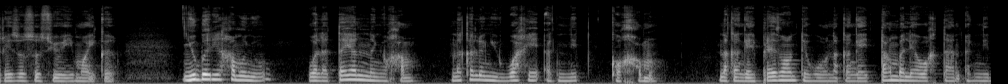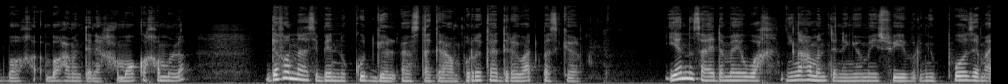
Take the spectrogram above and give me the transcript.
réseaux sociaux yi mooy que ñu bari xamuñu wala tayal nañu xam naka la ñuy waxee ko xamul naka ngay présenté woo naka ngay tàmbalee waxtaan ak nit ne xamoo ko xamul la. Defoon naa benn coup de gueule Instagram pour recadrer waat parce que yenn saa yi damay wax ñi nga xamante ne ñoo may suivre ñu poser ma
